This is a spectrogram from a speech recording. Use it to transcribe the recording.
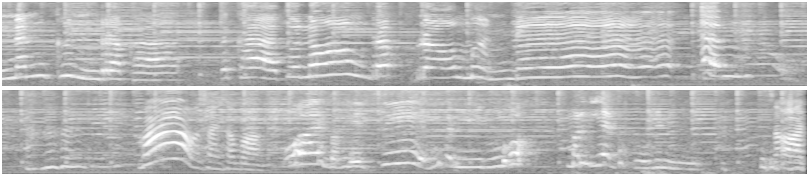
นนั้นขึ้นราคาแต่ค่าตัวน้องรับรองเหมือนเดิมว้าวใส่เขาบอกโอ้ยบักเฮ็ดซี่มึงก็มีรู้มาเรียนตะกูนี่นี่ สะอ่อน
